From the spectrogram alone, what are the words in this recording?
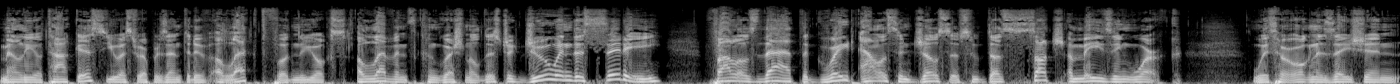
Malliotakis, U.S. Representative elect for New York's 11th Congressional District. Jew in the City follows that, the great Allison Josephs, who does such amazing work with her organization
